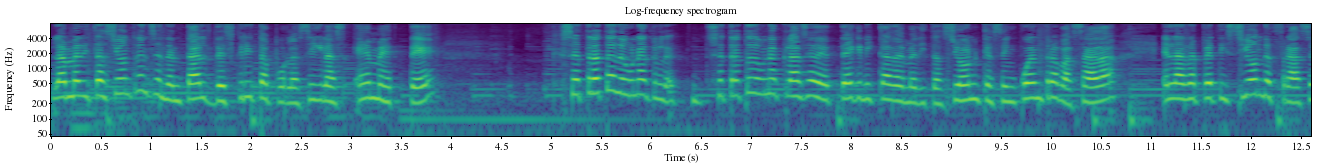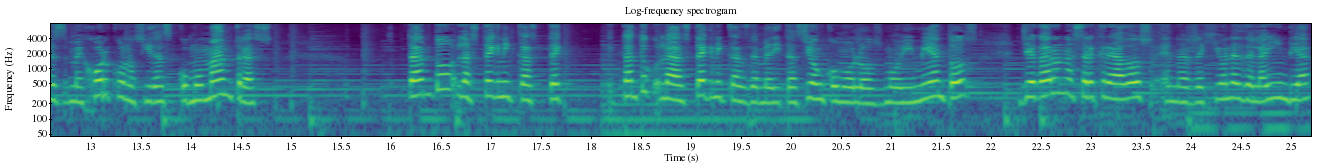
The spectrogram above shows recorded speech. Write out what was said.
la meditación trascendental descrita por las siglas MT se trata, de una, se trata de una clase de técnica de meditación que se encuentra basada en la repetición de frases mejor conocidas como mantras. Tanto las técnicas, tanto las técnicas de meditación como los movimientos llegaron a ser creados en las regiones de la India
